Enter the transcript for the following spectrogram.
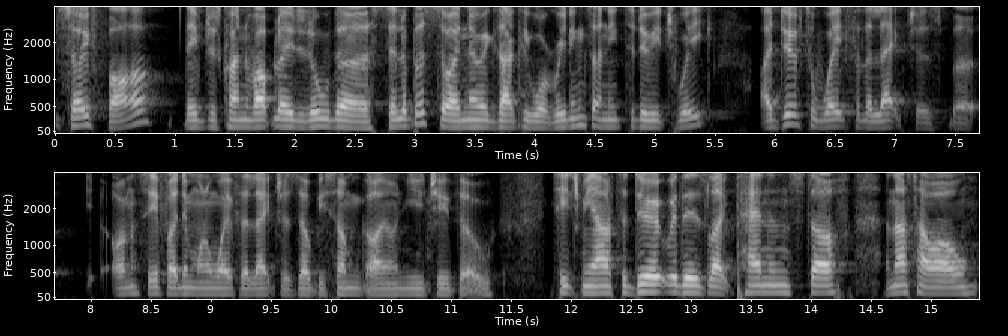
so far, they've just kind of uploaded all the syllabus, so I know exactly what readings I need to do each week. I do have to wait for the lectures, but honestly, if I didn't want to wait for the lectures, there'll be some guy on YouTube that'll teach me how to do it with his like pen and stuff, and that's how I'll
